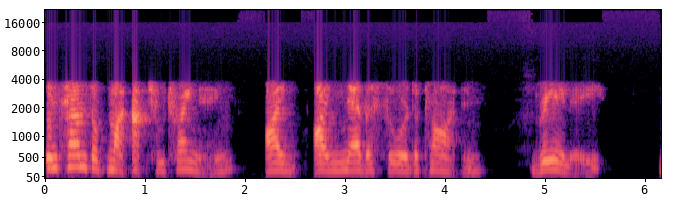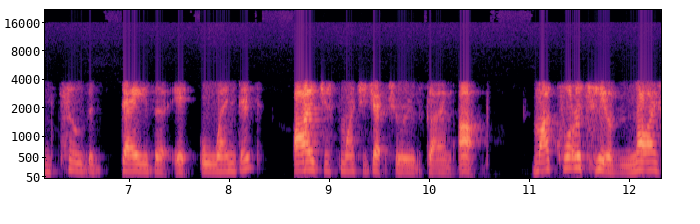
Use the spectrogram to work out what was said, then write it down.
In terms of my actual training, I I never saw a decline really until the day that it all ended. I just my trajectory was going up. My quality of life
